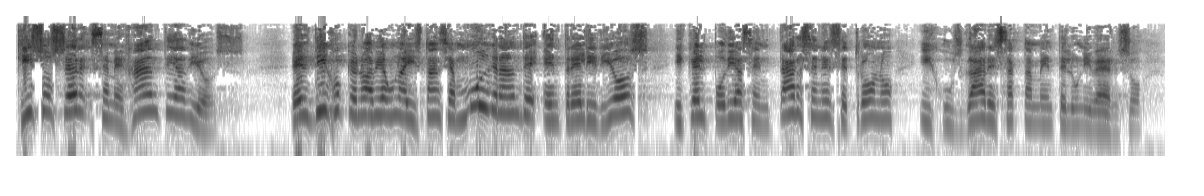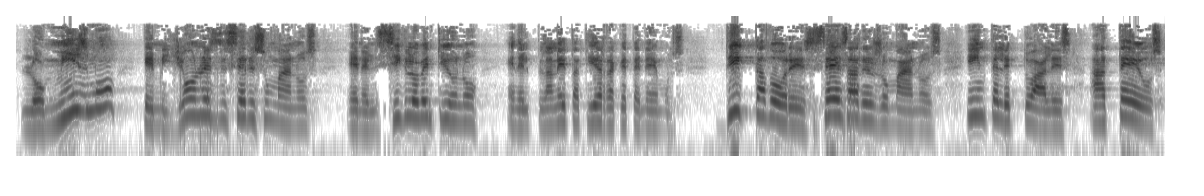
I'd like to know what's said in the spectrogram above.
Quiso ser semejante a Dios. Él dijo que no había una distancia muy grande entre él y Dios y que él podía sentarse en ese trono y juzgar exactamente el universo. Lo mismo que millones de seres humanos en el siglo XXI en el planeta Tierra que tenemos dictadores, césares romanos, intelectuales, ateos,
